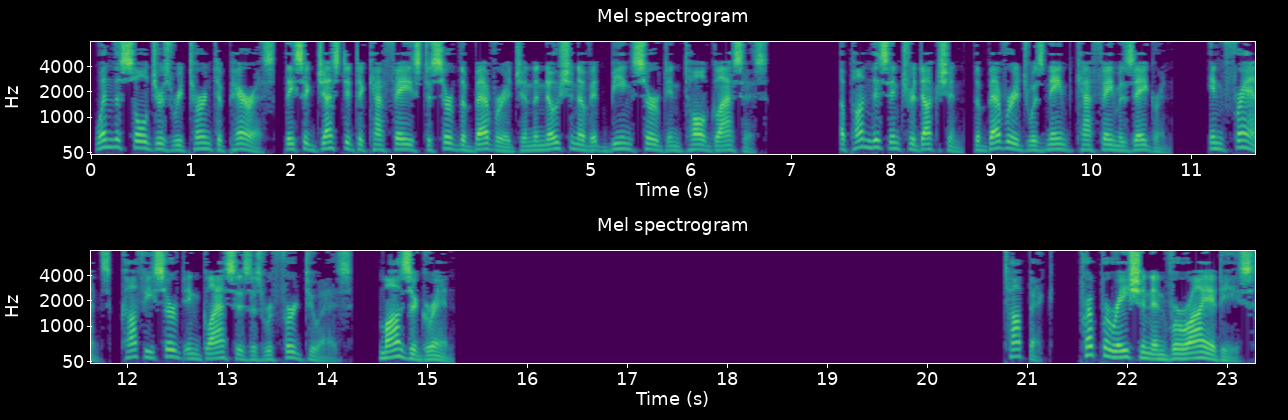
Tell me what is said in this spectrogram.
When the soldiers returned to Paris, they suggested to cafés to serve the beverage and the notion of it being served in tall glasses. Upon this introduction, the beverage was named Café Mazagran. In France, coffee served in glasses is referred to as Mazagran. Preparation and varieties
